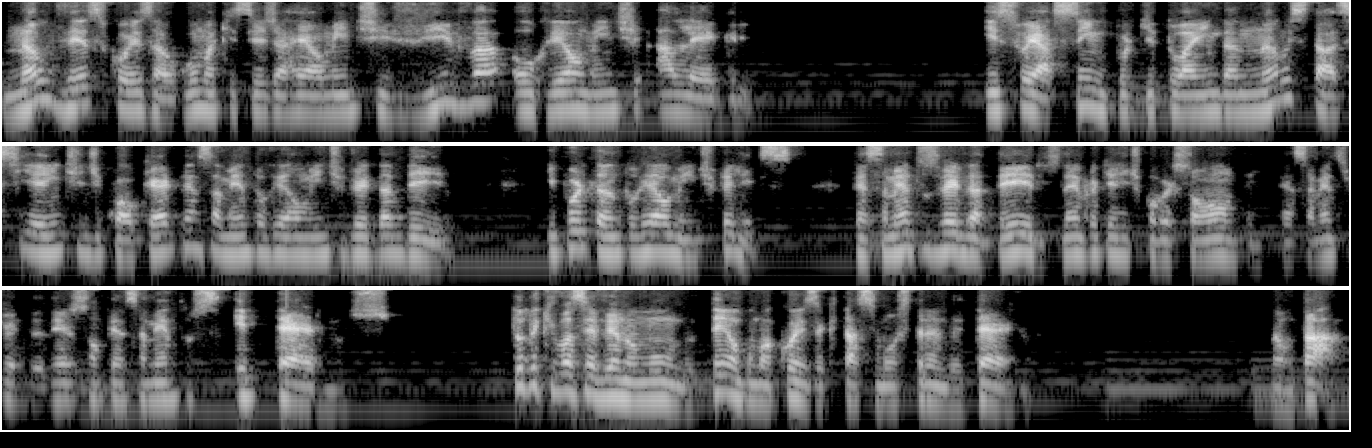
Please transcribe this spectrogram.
não vês coisa alguma que seja realmente viva ou realmente alegre. Isso é assim porque tu ainda não estás ciente de qualquer pensamento realmente verdadeiro e, portanto, realmente feliz. Pensamentos verdadeiros, lembra que a gente conversou ontem? Pensamentos verdadeiros são pensamentos eternos. Tudo que você vê no mundo tem alguma coisa que está se mostrando eterno? Não tá?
